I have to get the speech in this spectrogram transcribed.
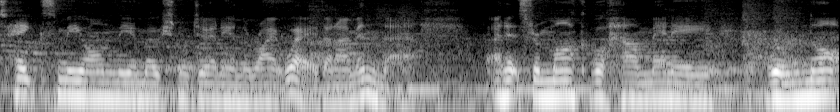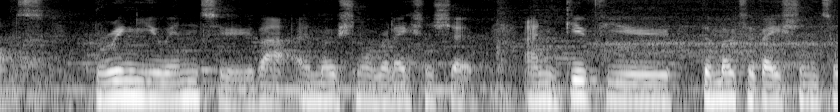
takes me on the emotional journey in the right way, then I'm in there. And it's remarkable how many will not bring you into that emotional relationship and give you the motivation to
